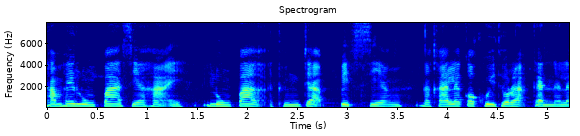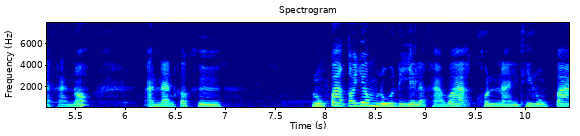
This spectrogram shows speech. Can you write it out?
ทำให้ลุงป้าเสียหาย ลุงป้าถึงจะปิดเสียงนะคะ แล้วก็คุยธุระกันนั่นแหละค่ะเนาะอันนั้นก็คือ ลุงป้าก็ย่อมรู้ดีแหละค่ะว่าคนไหนที่ลุงป้า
